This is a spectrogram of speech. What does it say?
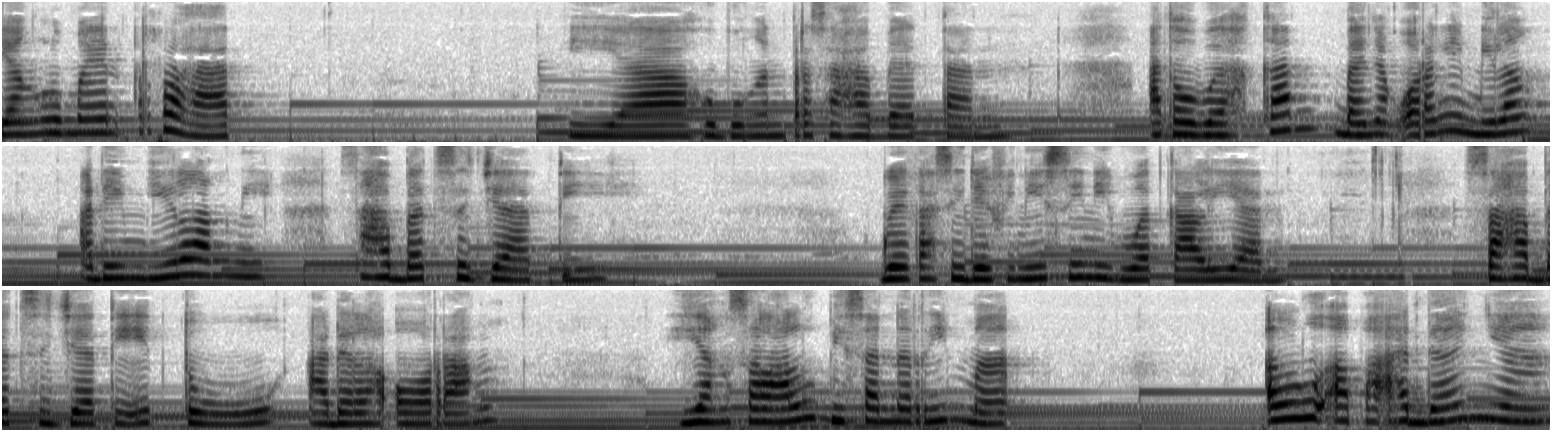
yang lumayan erat. Iya hubungan persahabatan. Atau bahkan banyak orang yang bilang ada yang bilang nih sahabat sejati Gue kasih definisi nih buat kalian. Sahabat sejati itu adalah orang yang selalu bisa nerima elu apa adanya.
